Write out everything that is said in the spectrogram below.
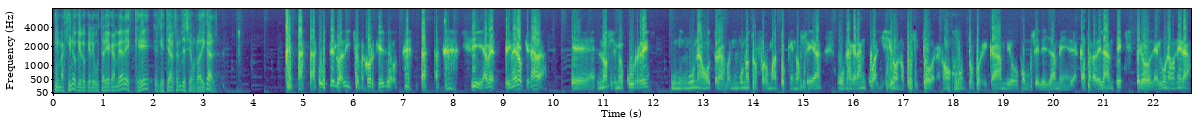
imagino que lo que le gustaría cambiar es que el que esté al frente sea un radical usted lo ha dicho mejor que yo. Sí a ver primero que nada eh, no se me ocurre ninguna otra ningún otro formato que no sea una gran coalición opositora no juntos por el cambio o como se le llame de acá para adelante pero de alguna manera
